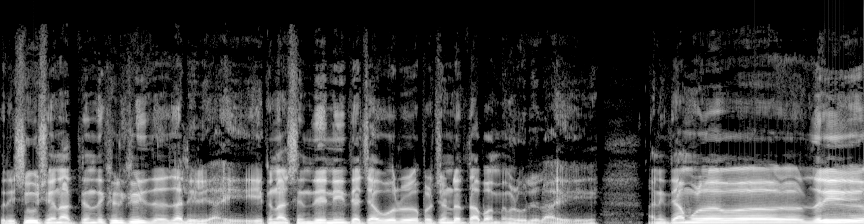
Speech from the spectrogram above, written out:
तरी शिवसेना अत्यंत खिळखिळी झालेली आहे. एकनाथ शिंदेनी त्याच्यावर प्रचंड ताबा मिळवलेला आहे. आणि त्यामुळं जरी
